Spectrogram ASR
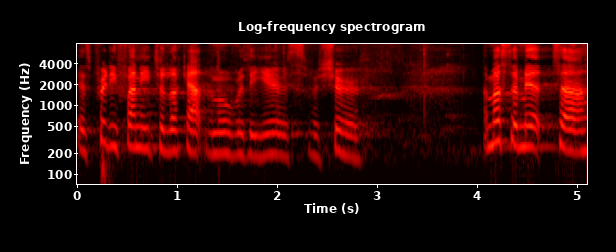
It's pretty funny to look at them over the years, for sure. I must admit, uh,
